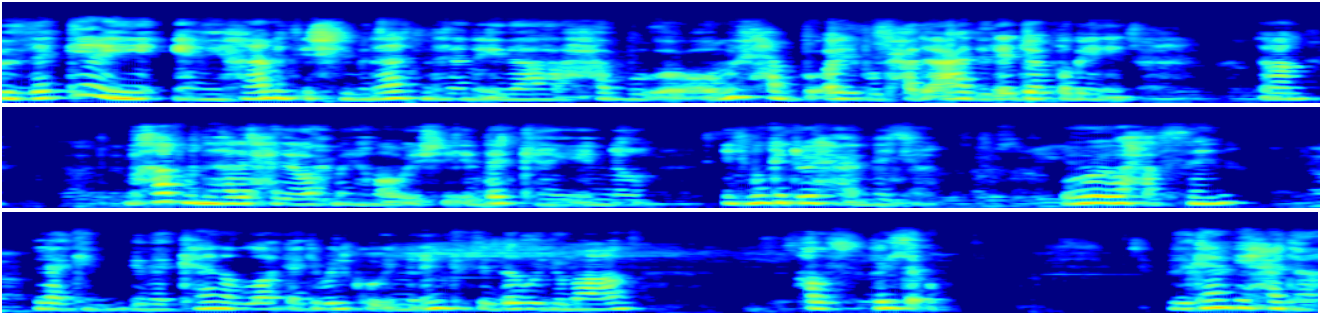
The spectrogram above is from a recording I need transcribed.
وتذكري يعني خامس إشي البنات مثلًا إذا حبوا أو مش حبوا أعجبوا بحدا عادي الإعجاب طبيعي. تمام، بخاف من هذا الحدا يروح منهم أو إشي اتذكري إنه إنتِ ممكن تروحي أمريكا وهو يروح على الصين، لكن إذا كان الله كاتب لكم إنه أنتم تتزوجوا بعض خلص تلزقوا، إذا كان في حدا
